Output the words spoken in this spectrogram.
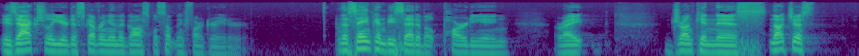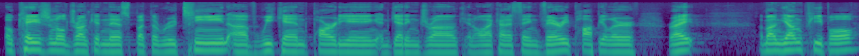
is actually you're discovering in the gospel something far greater. The same can be said about partying, right? Drunkenness, not just occasional drunkenness, but the routine of weekend partying and getting drunk and all that kind of thing. Very popular, right? Among young people.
